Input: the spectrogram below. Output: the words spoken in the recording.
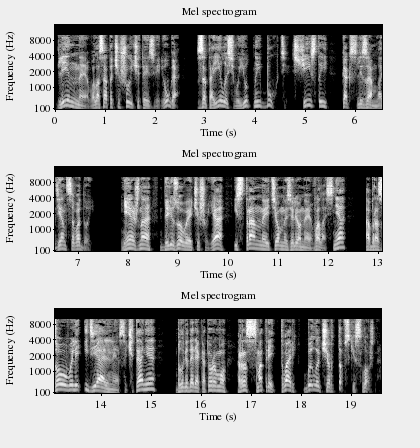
Длинная волосато-чешуйчатая зверюга затаилась в уютной бухте с чистой, как слеза младенца, водой. Нежно-бирюзовая чешуя и странная темно-зеленая волосня образовывали идеальное сочетание, благодаря которому рассмотреть тварь было чертовски сложно.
